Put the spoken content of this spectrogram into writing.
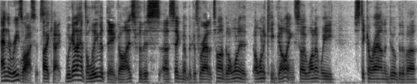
and the resources. Right. Okay. We're going to have to leave it there, guys, for this uh, segment because we're out of time. But I want to I want to keep going. So why don't we stick around and do a bit of a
